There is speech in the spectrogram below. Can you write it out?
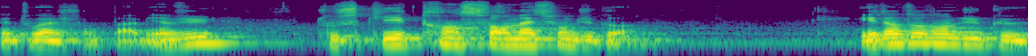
tatouages sont pas bien vus, tout ce qui est transformation du corps. Et étant entendu que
